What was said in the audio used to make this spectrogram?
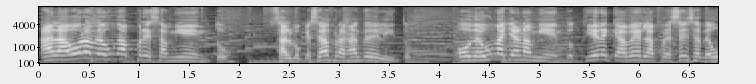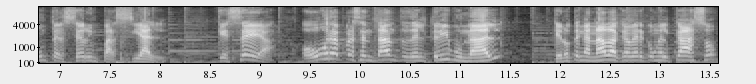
a la hora de un apresamiento, salvo que sea fragante delito, o de un allanamiento, tiene que haber la presencia de un tercero imparcial, que sea o un representante del tribunal, que no tenga nada que ver con el caso,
